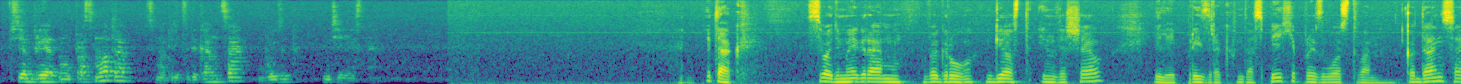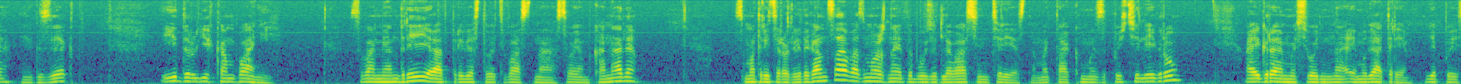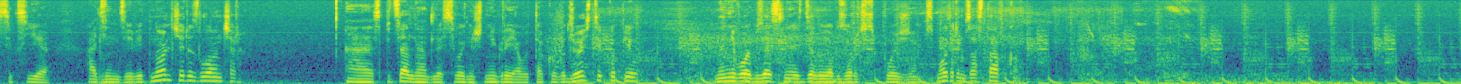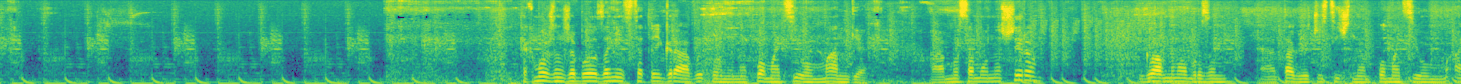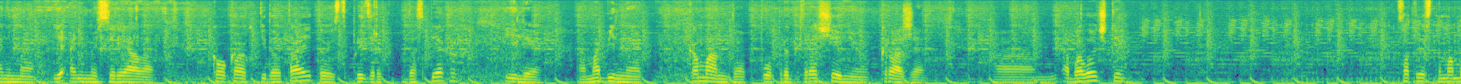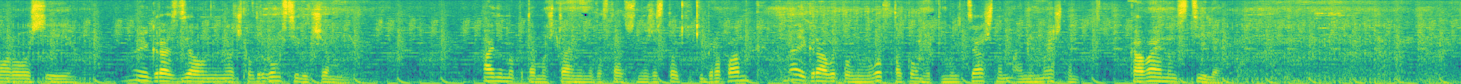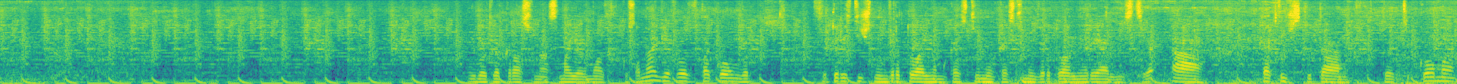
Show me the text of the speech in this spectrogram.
Всем приятного просмотра, смотрите до конца, будет интересно. Итак, сегодня мы играем в игру Ghost in the Shell или Призрак в доспехе производства Kodansha, Exact и других компаний. С вами Андрей, рад приветствовать вас на своем канале. Смотрите ролик до конца, возможно это будет для вас интересным. Итак, мы запустили игру, а играем мы сегодня на эмуляторе EPSXE 1.9.0 через лончер. А, специально для сегодняшней игры я вот такой вот джойстик купил. На него обязательно я сделаю обзор чуть позже. Смотрим заставку. Можно уже было заметить, эта игра выполнена по мотивам манги а, Масамуна Широ. Главным образом а также частично по мотивам аниме и аниме-сериала Коукаку Кидотай, то есть «Призрак в доспехах», или а, мобильная команда по предотвращению кражи э, оболочки, соответственно, Маморо Оси. Ну, игра сделана немножечко в другом стиле, чем аниме, потому что аниме достаточно жестокий киберпанк, а игра выполнена вот в таком вот мультяшном, анимешном, кавайном стиле. И вот как раз у нас майор Мот Кусанаги вот в таком вот футуристичном виртуальном костюме, костюме виртуальной реальности. А тактический танк Тотикома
